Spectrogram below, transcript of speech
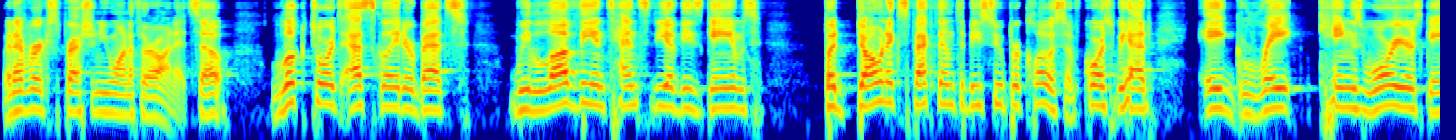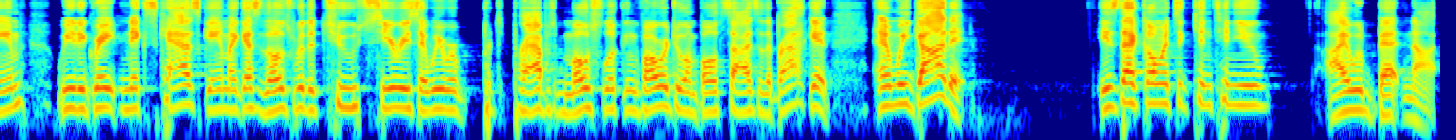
whatever expression you want to throw on it. So look towards escalator bets. We love the intensity of these games, but don't expect them to be super close. Of course, we had a great Kings Warriors game. We had a great Knicks Cavs game. I guess those were the two series that we were perhaps most looking forward to on both sides of the bracket, and we got it. Is that going to continue? I would bet not.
